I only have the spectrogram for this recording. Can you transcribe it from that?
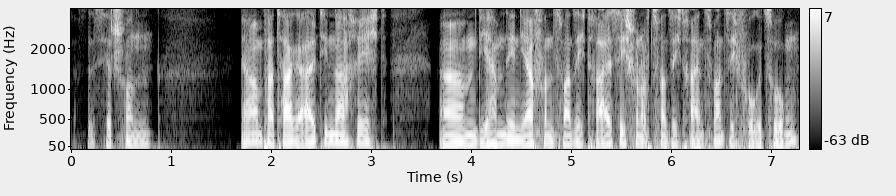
Das ist jetzt schon ja, ein paar Tage alt, die Nachricht. Ähm, die haben den ja von 2030 schon auf 2023 vorgezogen.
